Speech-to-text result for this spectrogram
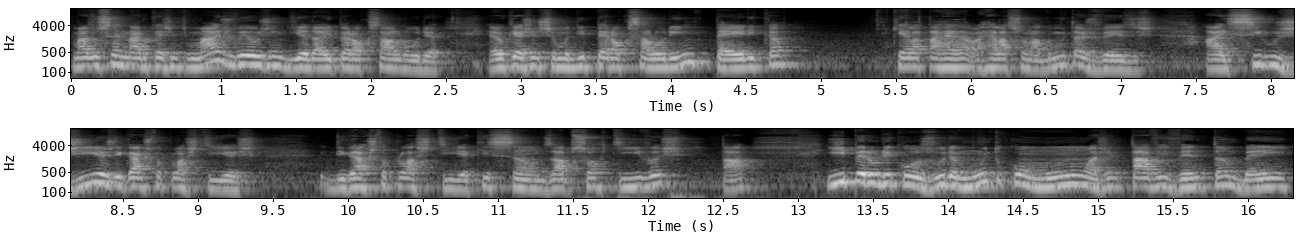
mas o cenário que a gente mais vê hoje em dia da hiperoxalúria é o que a gente chama de hiperoxalúria entérica, que ela está relacionada muitas vezes às cirurgias de gastoplastias, de gastroplastia que são desabsortivas, tá? Hiperuricosúria é muito comum, a gente está vivendo também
